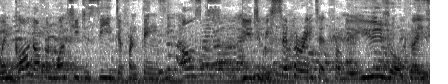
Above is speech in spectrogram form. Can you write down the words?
When God often wants you to see different things, He asks you to be separated from your usual place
